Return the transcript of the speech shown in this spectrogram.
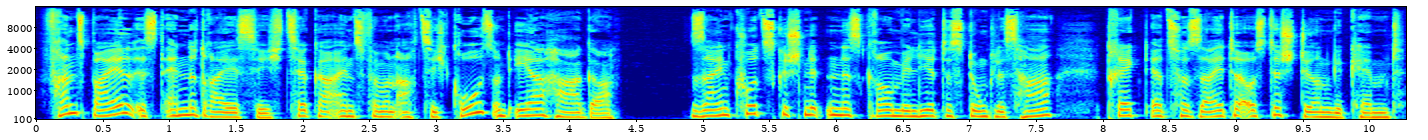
Franz Beil ist Ende 30, circa 1,85 groß und eher hager. Sein kurz geschnittenes, graumeliertes, dunkles Haar trägt er zur Seite aus der Stirn gekämmt.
